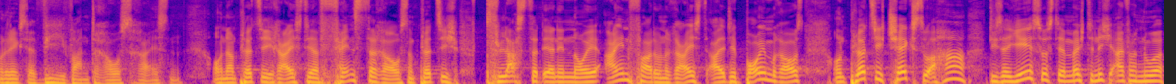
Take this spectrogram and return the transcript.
Und du denkst ja, wie Wand rausreißen? Und dann plötzlich reißt er Fenster raus und plötzlich pflastert er eine neue Einfahrt und reißt alte Bäume raus. Und plötzlich checkst du, aha, dieser Jesus, der möchte nicht einfach nur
